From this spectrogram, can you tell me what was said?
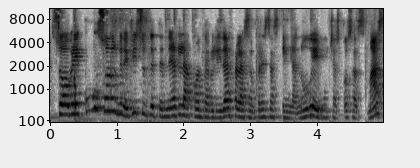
sobre cuáles son los beneficios de tener la contabilidad para las empresas en la nube y muchas cosas más.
